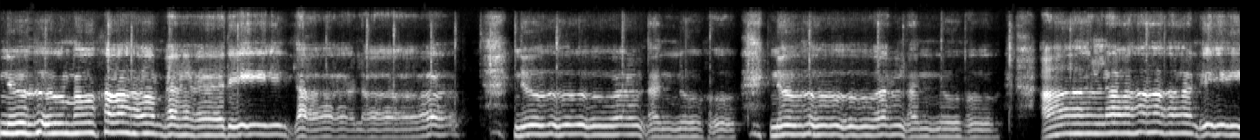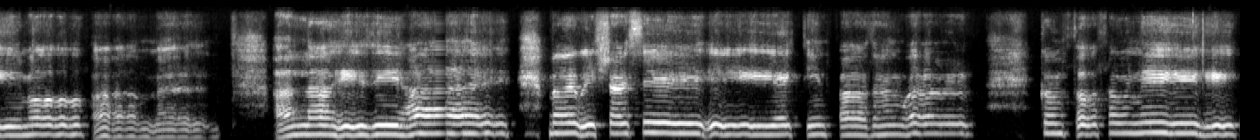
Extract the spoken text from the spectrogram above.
Nuhu Muhammad, ilala. Nuhu Allah Nuhu, Nuhu Allah Nuhu, Allah Muhammad. Allah is the eye by which I see eighteen thousand worlds come forth from me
